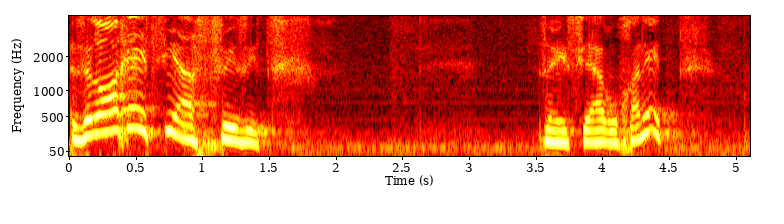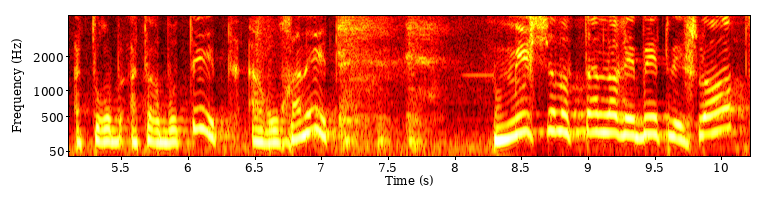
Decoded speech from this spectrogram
זה לא רק היציאה הפיזית, זה הרוחנית, התרבותית, הרוחנית. מי שנותן לריבית לשלוט,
